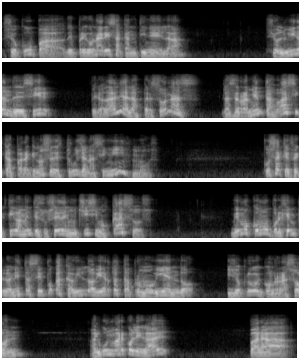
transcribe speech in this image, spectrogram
se ocupa de pregonar esa cantinela, se olvidan de decir, pero dale a las personas las herramientas básicas para que no se destruyan a sí mismos. Cosa que efectivamente sucede en muchísimos casos. Vemos cómo, por ejemplo, en estas épocas Cabildo Abierto está promoviendo, y yo creo que con razón, algún marco legal para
